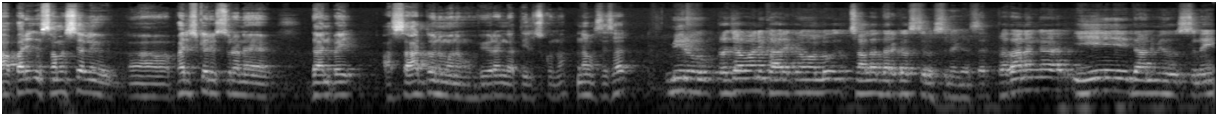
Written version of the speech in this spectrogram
ఆ పరి సమస్యలు ఆ, పరిష్కరిస్తున్నారనే దానిపై ఆ సార్తో మనం వివరంగా తెలుసుకుందాం. నమస్తే సార్. మీరు ప్రజావాణి కార్యక్రమాల్లో చాలా దరఖాస్తులు వస్తున్నాయి కదా సార్. ప్రధానంగా ఏ దాని మీద వస్తున్నాయి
